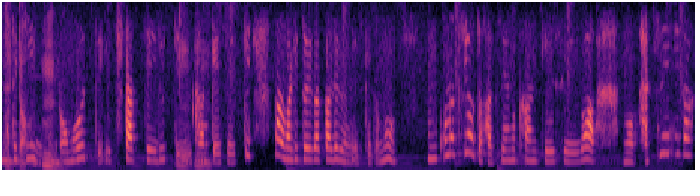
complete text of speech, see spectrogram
うん。あった素敵に思うっていう、慕っているっていう関係性って、まあ、割と描かれるんですけども。うんこの千代と初江の関係性は、あの初江が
